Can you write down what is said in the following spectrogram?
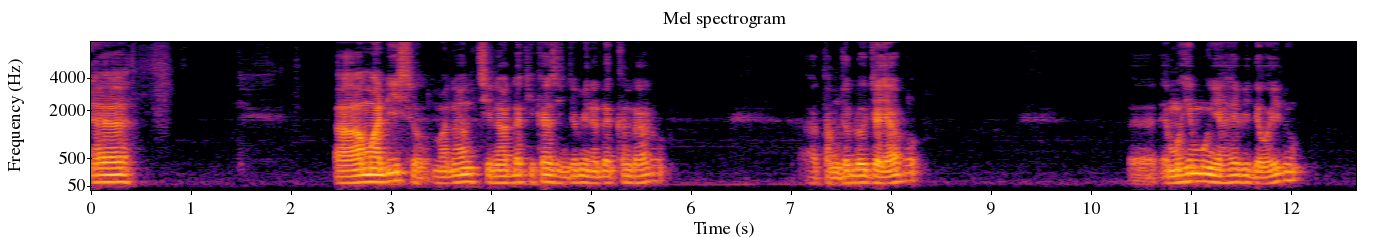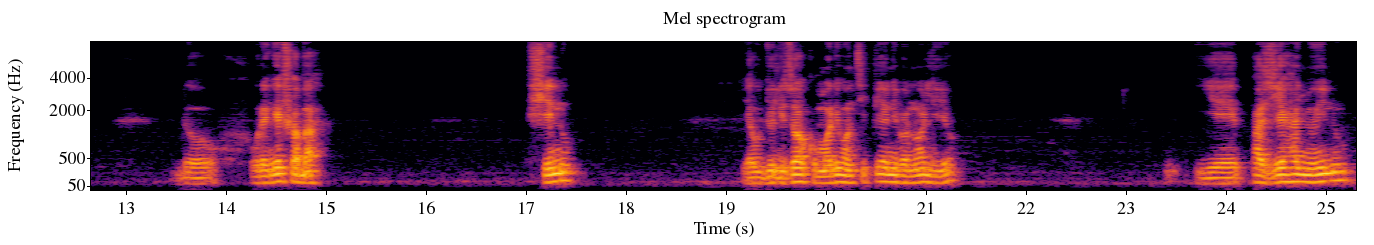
Eh, ah, mwadiso maana china dakika zinjo mina dakika ndaro atamjodoja yavo. Eh, emuhimu ya he video inu do urengeshwa ba shinu ya ujulizo wako. Mori wanti pia ni vanwaliyo ye paje hanyu inu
